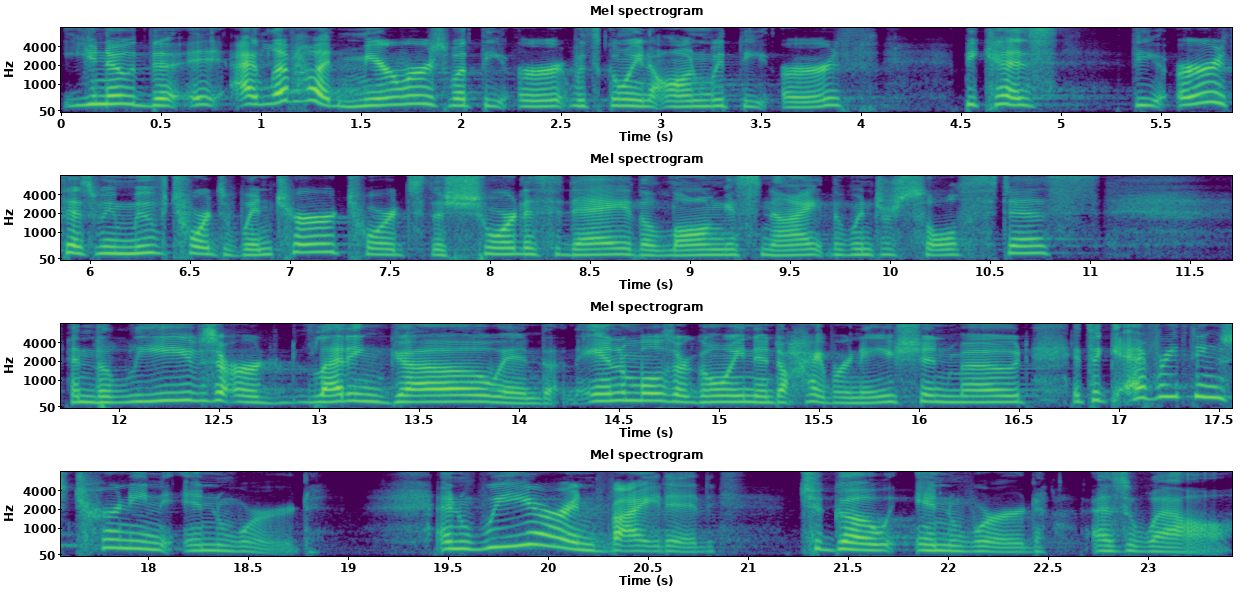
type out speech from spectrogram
you know, the, it, I love how it mirrors what the earth, what's going on with the earth, because the earth, as we move towards winter, towards the shortest day, the longest night, the winter solstice, and the leaves are letting go, and animals are going into hibernation mode. It's like everything's turning inward. And we are invited to go inward as well.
